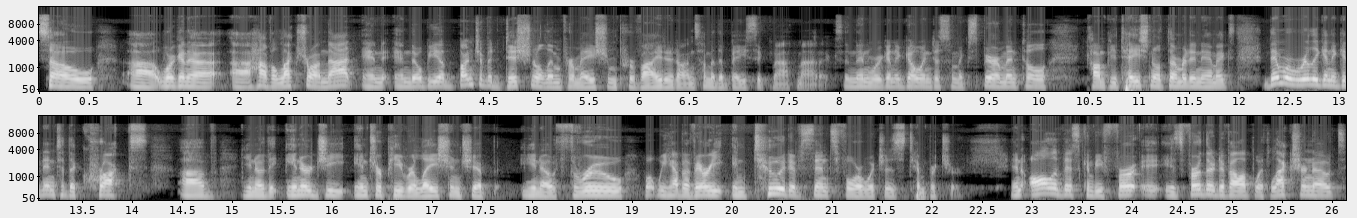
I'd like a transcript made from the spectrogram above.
so uh, we're going to uh, have a lecture on that, and, and there'll be a bunch of additional information provided on some of the basic mathematics. And then we're going to go into some experimental computational thermodynamics. Then we're really going to get into the crux of you know, the energy-entropy relationship you know, through what we have a very intuitive sense for, which is temperature. And all of this can be fur is further developed with lecture notes,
